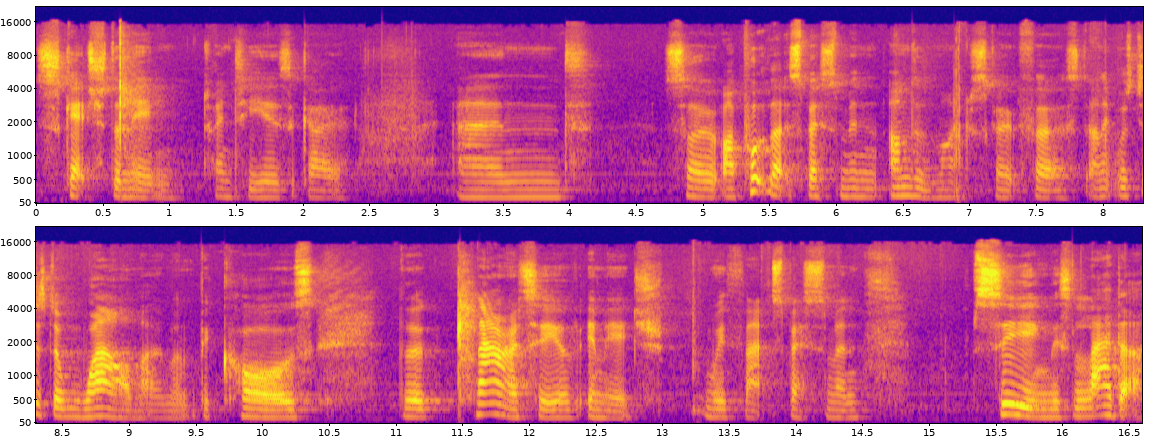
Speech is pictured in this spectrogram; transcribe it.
sketched them in 20 years ago. And so I put that specimen under the microscope first, and it was just a wow moment because the clarity of image with that specimen, seeing this ladder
